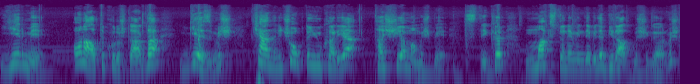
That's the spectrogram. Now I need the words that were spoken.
20, 16 kuruşlarda gezmiş. Kendini çok da yukarıya taşıyamamış bir sticker. Max döneminde bile 1.60'ı görmüş.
